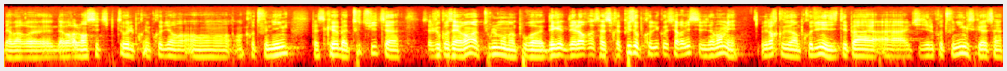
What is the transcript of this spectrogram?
d'avoir euh, d'avoir lancé Tipto, le premier produit en, crowdfunding, parce que bah, tout de suite, ça, je vous conseille vraiment à tout le monde. Hein, pour euh, dès, lors, ça se ferait plus au produit qu'au service, évidemment, mais dès lors que vous avez un produit, n'hésitez pas à, utiliser le crowdfunding, parce que ça,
